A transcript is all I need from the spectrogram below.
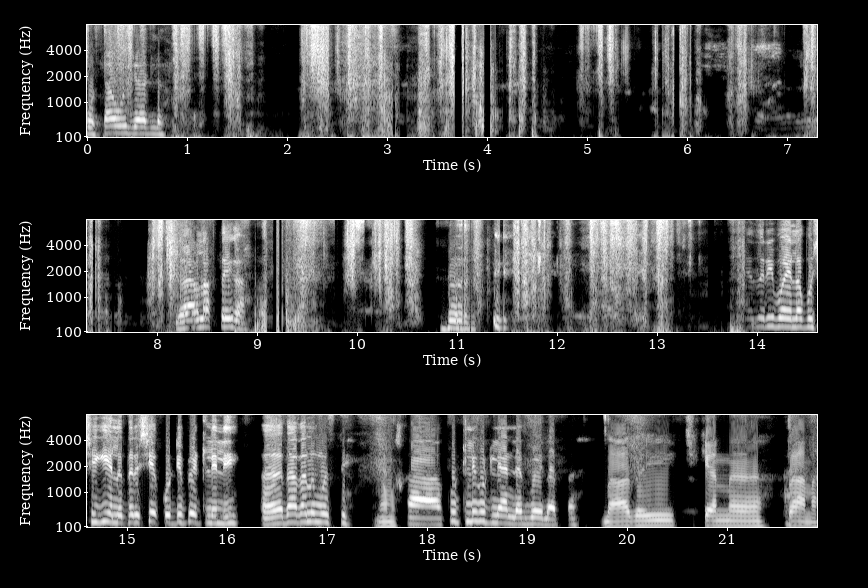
मोठा उजाडलं. गार लागतंय का? जरी बैलापाशी गेलं तरी शेकोटी पेटलेली. अं, दादा नमस्ते. नमस्कार. हा कुठली कुठली आणल्यात बैल आता? दादाई चिकन राणा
